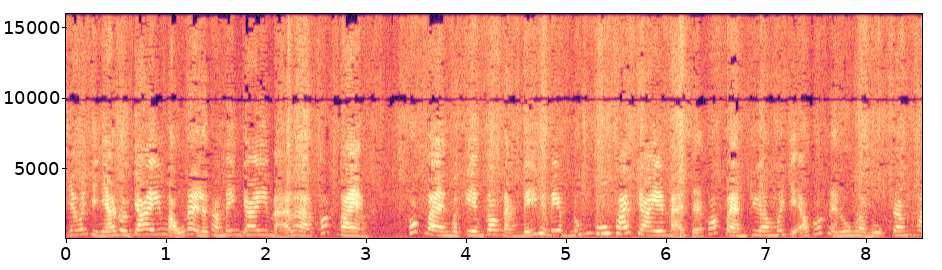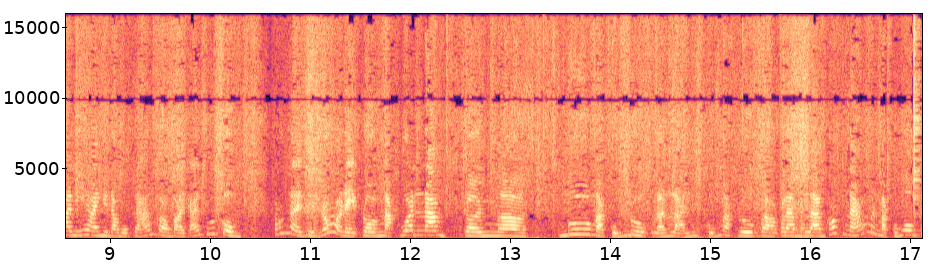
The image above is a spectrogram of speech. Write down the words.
Nha mấy chị nha rồi cho em mẫu này là comment cho em mã là khót vàng. Khóc vàng và kèm con đặng bí cho em. Đúng cú phát cho em mã sẽ khóc vàng. Chuyên ân mấy chị áo khoác này luôn là 122.000 đồng một cái còn vài cái cuối cùng. Khóc này thì rất là đẹp rồi, mặc quanh năm. Trời mà mưa mặc cũng được, lạnh lạnh cũng mặc được. Và hoặc là mình làm khóc nắng, mình mặc cũng ok.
